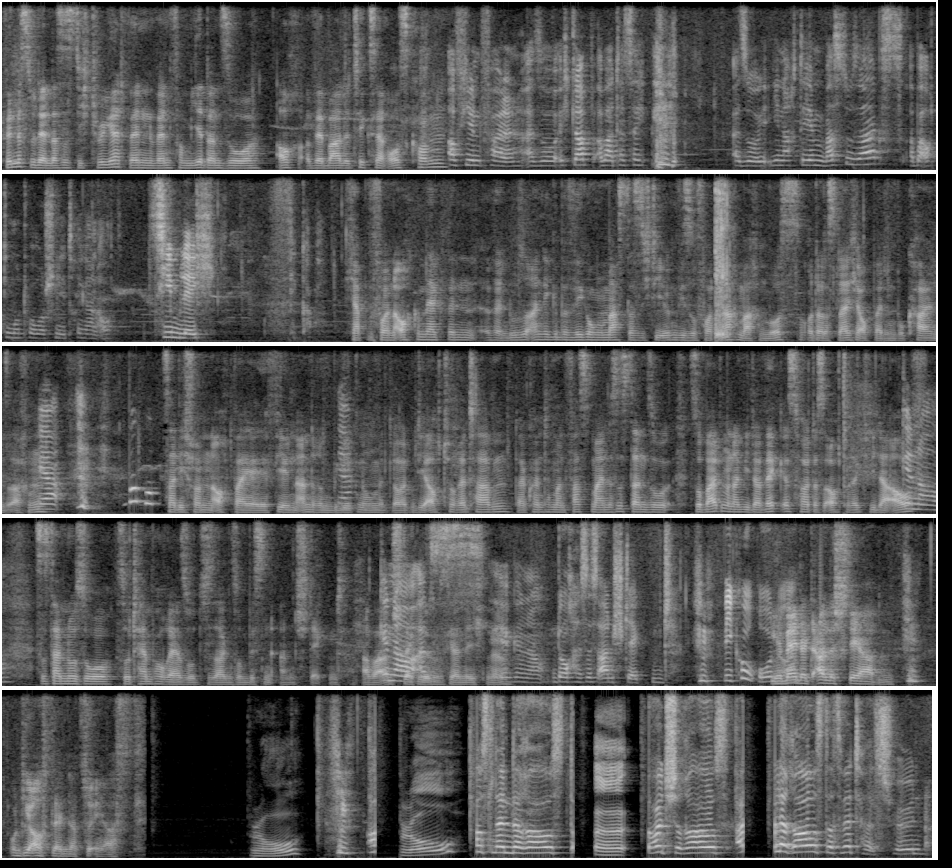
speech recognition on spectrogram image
Findest du denn, dass es dich triggert, wenn, wenn von mir dann so auch verbale Ticks herauskommen? Auf jeden Fall. Also ich glaube aber tatsächlich, also je nachdem, was du sagst, aber auch die motorischen, die triggern auch ziemlich. Ficker. Ich habe vorhin auch gemerkt, wenn, wenn du so einige Bewegungen machst, dass ich die irgendwie sofort nachmachen muss. Oder das gleiche auch bei den vokalen Sachen. Ja, Das hatte ich schon auch bei vielen anderen Begegnungen mit Leuten, die auch Tourette haben. Da könnte man fast meinen, es ist dann so, sobald man dann wieder weg ist, hört das auch direkt wieder auf. genau. Es ist dann nur so, so temporär sozusagen so ein bisschen ansteckend. Aber genau ansteckend also ist es ja nicht, Ja, ne? genau. Doch, es ist ansteckend. Wie Corona. Ihr werdet alle sterben. Und die Ausländer zuerst. Bro. Bro. Ausländer raus, Äh, Deutsche raus, alle raus, das Wetter ist schön.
